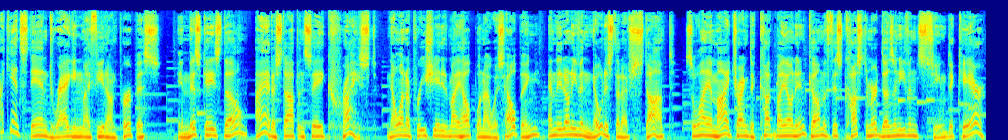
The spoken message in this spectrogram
I can't stand dragging my feet on purpose. In this case, though, I had to stop and say, Christ, no one appreciated my help when I was helping, and they don't even notice that I've stopped. So why am I trying to cut my own income if this customer doesn't even seem to care?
